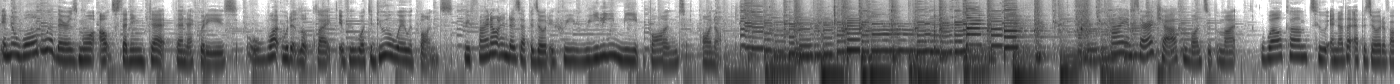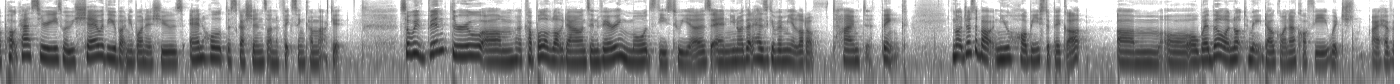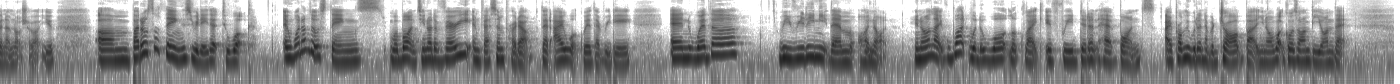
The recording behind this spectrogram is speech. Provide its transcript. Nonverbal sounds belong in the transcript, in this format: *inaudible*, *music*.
In a world where there is more outstanding debt than equities, what would it look like if we were to do away with bonds? We find out in this episode if we really need bonds or not. Hi, I'm Sarah Chia from Bond Supermart. Welcome to another episode of our podcast series where we share with you about new bond issues and hold discussions on the fixed income market. So we've been through um, a couple of lockdowns in varying modes these two years, and you know that has given me a lot of time to think not just about new hobbies to pick up, um, or, or, whether or not to make dalgona coffee, which I haven't, I'm not sure about you, um, but also things related to work. And one of those things were bonds, you know, the very investment product that I work with every day, and whether we really need them or not. You know, like what would the world look like if we didn't have bonds? I probably wouldn't have a job, but you know, what goes on beyond that?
